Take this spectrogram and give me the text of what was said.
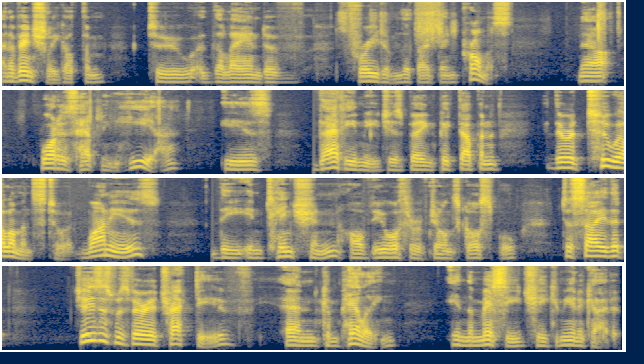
and eventually got them to the land of freedom that they'd been promised. Now, what is happening here is that image is being picked up, and there are two elements to it. One is the intention of the author of John's Gospel to say that Jesus was very attractive and compelling in the message he communicated.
